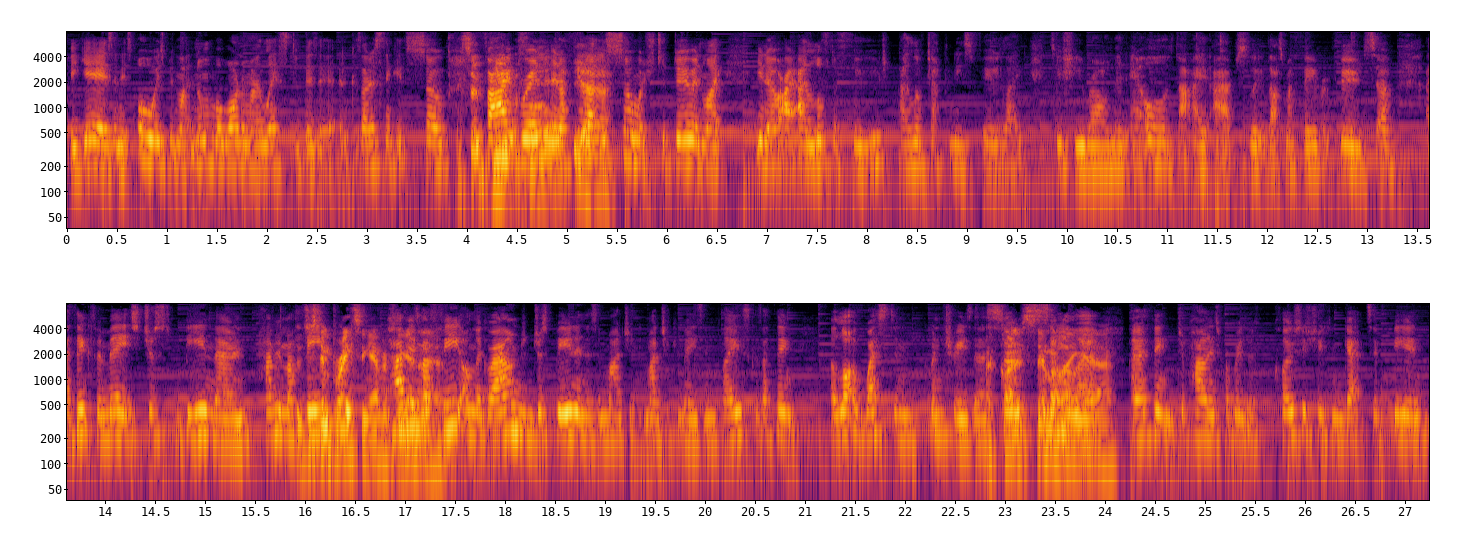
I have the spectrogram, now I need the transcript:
for years, and it's always been like number one on my list to visit. because I just think it's so, it's so vibrant, beautiful. and I feel yeah. like there's so much to do. And like you know, I, I love the food. I love Japanese food, like sushi, ramen, eh, all of that. I, I absolutely that's my favorite food. So I think for me, it's just being there and having my feet, just embracing everything. having my it? feet on the ground, and just being in this magic, magic, amazing place. Because I think a lot of Western countries are, Are so kind of similar, yeah. and I think Japan is probably the closest you can get to being,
